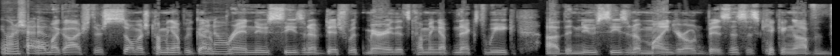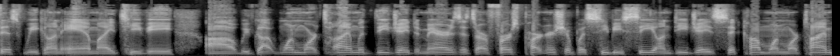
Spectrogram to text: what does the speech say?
You want to shout oh out? Oh my gosh, there's so much coming up. We've got a brand new season of Dish with Mary that's coming up next week. Uh, the new season of Mind Your Own Business is kicking off this week on AMI TV. Uh, we've got one more time with DJ Demers. It's our first partnership with CBC on DJ's sitcom One More Time.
